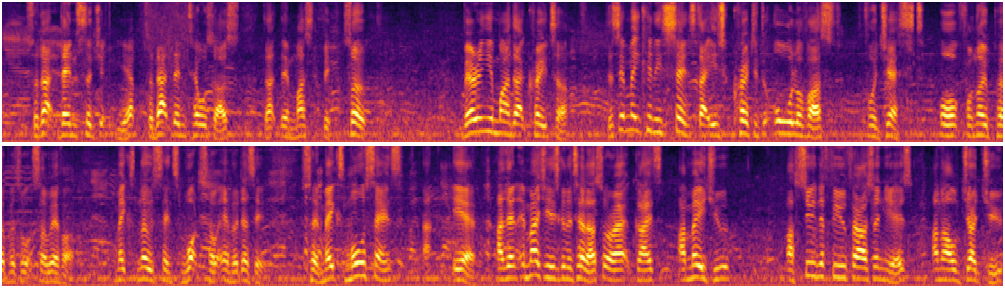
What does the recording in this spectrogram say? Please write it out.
Yeah. So that then suggests, yep. So that then tells us that there must be. So bearing in mind that crater, does it make any sense that he's created all of us for jest or for no purpose whatsoever? No. Makes no sense whatsoever, does it? Yeah. So it makes more sense. uh, yeah. And then imagine he's going to tell us, all right, guys, I made you. I've seen a few thousand years, and I'll judge you,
